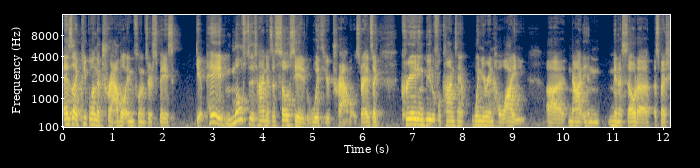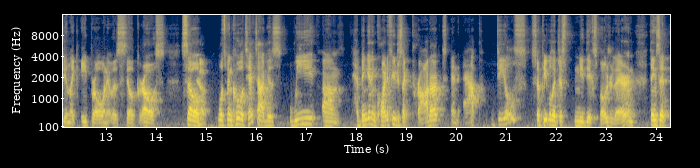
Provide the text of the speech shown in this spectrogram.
as like people in the travel influencer space get paid, most of the time it's associated with your travels, right? It's like creating beautiful content when you're in Hawaii, uh, not in Minnesota, especially in like April when it was still gross. So yeah. what's been cool with TikTok is we um, have been getting quite a few just like product and app deals. So people that just need the exposure there and things that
